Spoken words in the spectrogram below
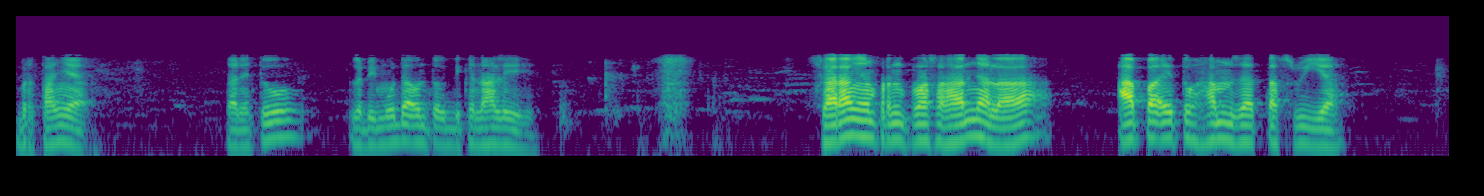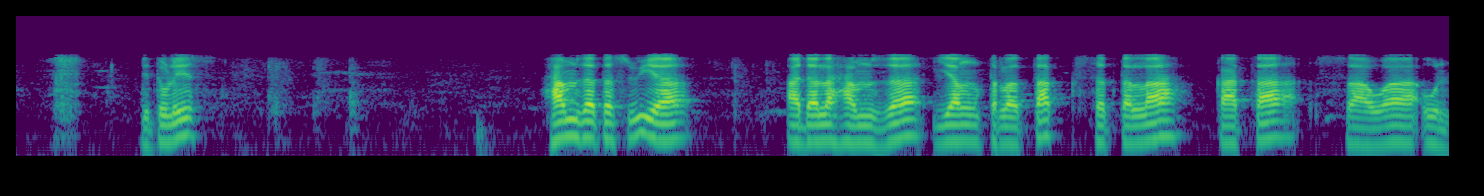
bertanya. Dan itu lebih mudah untuk dikenali. Sekarang yang permasalahannya adalah apa itu hamzah taswiyah? Ditulis hamzah taswiyah adalah hamzah yang terletak setelah kata sawaun.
